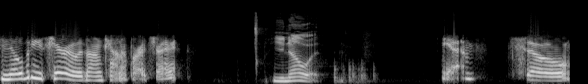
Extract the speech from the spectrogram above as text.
Nobody's hero is on Counterparts, right? You know it. Yeah. So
